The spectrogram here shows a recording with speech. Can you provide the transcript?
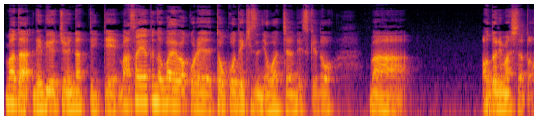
まだレビュー中になっていて、まあ最悪の場合はこれ投稿できずに終わっちゃうんですけど、まあ、踊りましたと。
